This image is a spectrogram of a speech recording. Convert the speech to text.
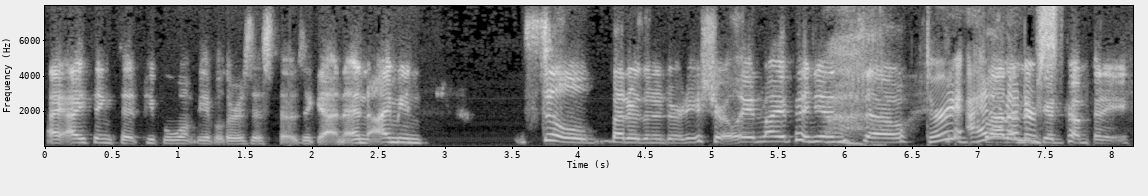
I, I think that people won't be able to resist those again. And I mean, still better than a dirty Shirley in my opinion. So dirty, I don't understand. Good company.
